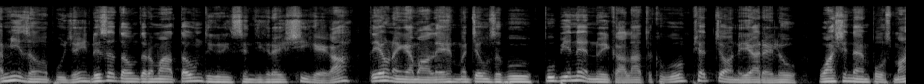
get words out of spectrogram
အမြင့်ဆုံးအပူချိန်53.3ဒီဂရီစင်တီဂရိတ်ရှိခဲ့ကတရုတ်နိုင်ငံမှာလည်းမကြုံစဘူးပူပြင်းတဲ့ຫນွေကာလတစ်ခုကိုဖျက်ကျော်နေရတယ်လို့ Washington Post မှာ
